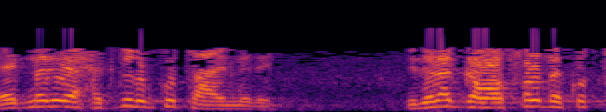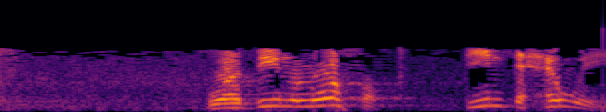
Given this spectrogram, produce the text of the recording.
Eegmadii bay xadgudub ku tahay midi. Midna gabadfal bay ku tahay waa diin ulwasat diin dhexe wey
